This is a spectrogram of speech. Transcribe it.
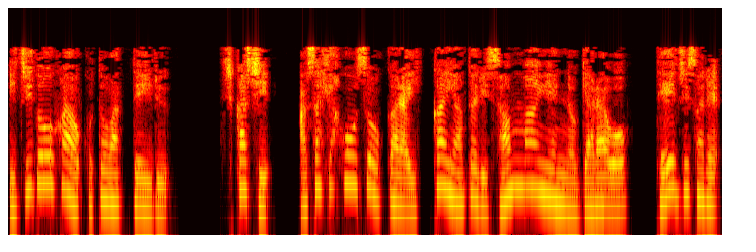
一度オファーを断っている。しかし、朝日放送から1回あたり3万円のギャラを提示され、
